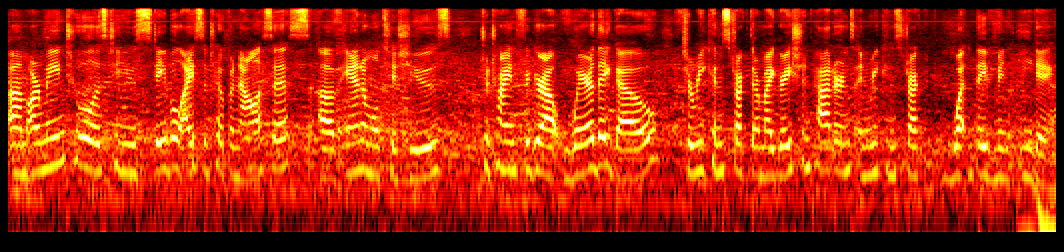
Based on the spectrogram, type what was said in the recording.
um, our main tool is to use stable isotope analysis of animal tissues to try and figure out where they go, to reconstruct their migration patterns and reconstruct what they've been eating.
